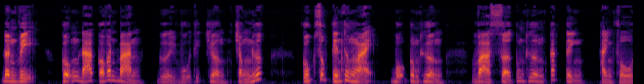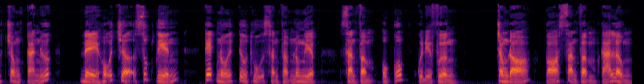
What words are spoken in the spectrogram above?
đơn vị cũng đã có văn bản gửi vụ thị trường trong nước, Cục Xúc tiến Thương mại, Bộ Công Thương và Sở Công Thương các tỉnh, thành phố trong cả nước để hỗ trợ xúc tiến, kết nối tiêu thụ sản phẩm nông nghiệp, sản phẩm ô cốp của địa phương. Trong đó có sản phẩm cá lồng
